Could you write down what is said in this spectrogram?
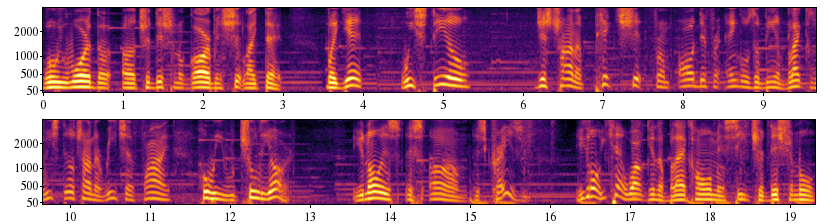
where we wore the uh, traditional garb and shit like that. But yet, we still just trying to pick shit from all different angles of being black because we still trying to reach and find who we truly are. You know, it's it's um it's crazy. You go you can't walk in a black home and see traditional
